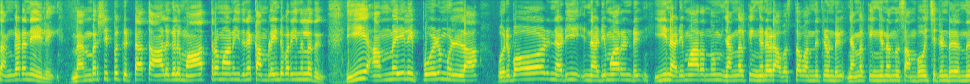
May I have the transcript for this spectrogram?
സംഘടനയിൽ മെമ്പർഷിപ്പ് കിട്ടാത്ത ആളുകൾ മാത്രമാണ് ഇതിനെ കംപ്ലൈന്റ് പറയുന്നുള്ളത്. ഈ അമ്മയിൽ ഇപ്പോഴും ഉള്ള ഒരുപാട് നടി നടിമാരുണ്ട്. ഈ നടിമാറൊന്നും ഞങ്ങൾക്ക് ഇങ്ങനെ ഒരു അവസ്ഥ വന്നിട്ടുണ്ട്. ഞങ്ങൾക്ക് ഇങ്ങനെ ഒന്ന് സംഭവിച്ചിട്ടുണ്ട് എന്ന്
